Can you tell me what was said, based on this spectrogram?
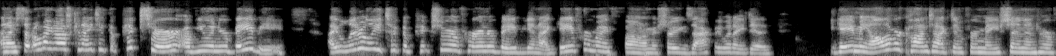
And I said, "Oh my gosh, can I take a picture of you and your baby?" I literally took a picture of her and her baby and I gave her my phone. I'm going to show you exactly what I did. She gave me all of her contact information and her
